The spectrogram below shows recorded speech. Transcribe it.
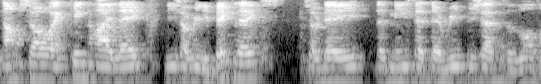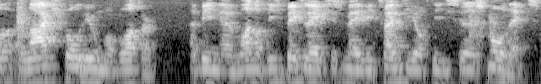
Namso and Qinghai Lake, these are really big lakes. So they that means that they represent a lot of, a large volume of water. I mean, uh, one of these big lakes is maybe 20 of these uh, small lakes.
